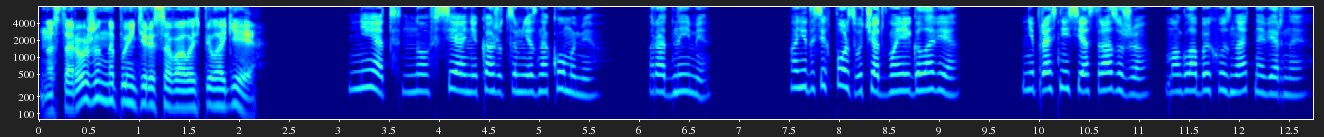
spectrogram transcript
Настороженно поинтересовалась Пелагея. «Нет, но все они кажутся мне знакомыми, родными. Они до сих пор звучат в моей голове. Не проснись я сразу же, могла бы их узнать, наверное».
